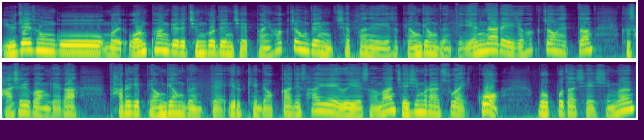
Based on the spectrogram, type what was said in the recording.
유죄 선고 뭐 원판결에 증거된 재판이 확정된 재판에 의해서 변경된 때 옛날에 이제 확정했던 그 사실관계가 다르게 변경된 때 이렇게 몇 가지 사유에 의해서만 재심을 할 수가 있고 무엇보다 재심은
